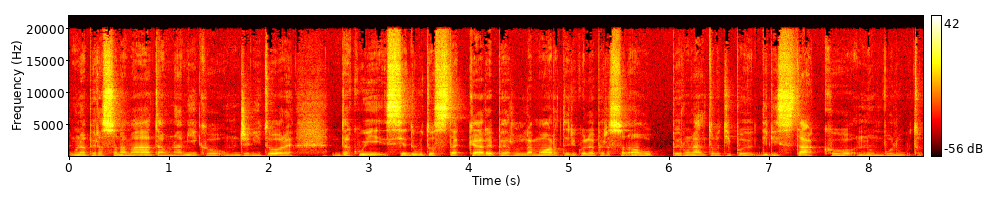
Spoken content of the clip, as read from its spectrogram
una persona amata, un amico, un genitore, da cui si è dovuto staccare per la morte di quella persona o per un altro tipo di distacco non voluto.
